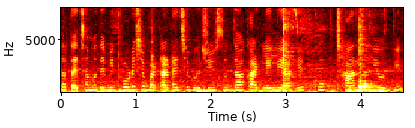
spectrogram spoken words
तर त्याच्यामध्ये मी थोडीशी बटाट्याची भजीसुद्धा काढलेली आहे. खूप छान झाली होती.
